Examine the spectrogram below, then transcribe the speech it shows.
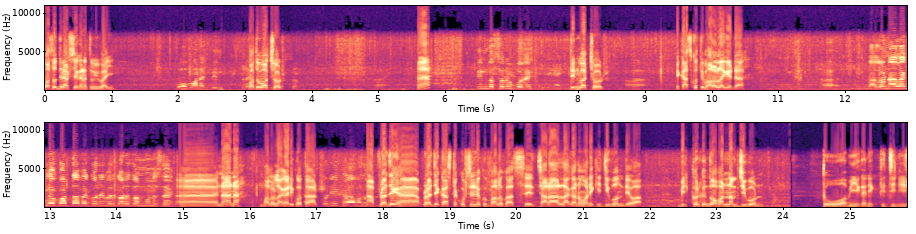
কতদিন আসছো এখানে তুমি ভাই? ও অনেক দিন কত বছর? হ্যাঁ? তিন বছর উপরে। তিন বছর? এই কাজ করতে ভালো লাগে এটা? ভালো না লাগলেও করতে হবে গরিবের ঘরে জন্ম নিছে। হ্যাঁ, না না ভালো লাগারই কথা। আর আপনারা যে হ্যাঁ আপনারা যে কাজটা করছেন এটা খুব ভালো কাজ। চারা লাগানো মানে কি? জীবন দেওয়া। বৃক্ষর কিন্তু আমার নাম জীবন। তো আমি এখানে একটি জিনিস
